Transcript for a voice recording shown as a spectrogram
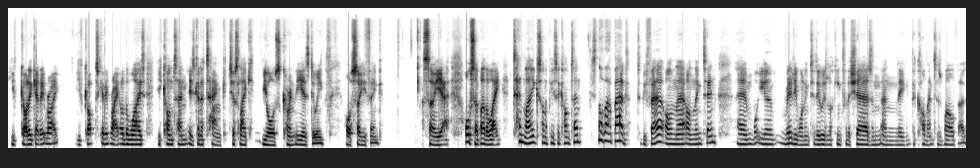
You've got to get it right. You've got to get it right. Otherwise, your content is going to tank just like yours currently is doing, or so you think. So yeah. Also, by the way, ten likes on a piece of content it's not that bad, to be fair, on uh, on LinkedIn. Um, what you're really wanting to do is looking for the shares and, and the, the comments as well, though,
